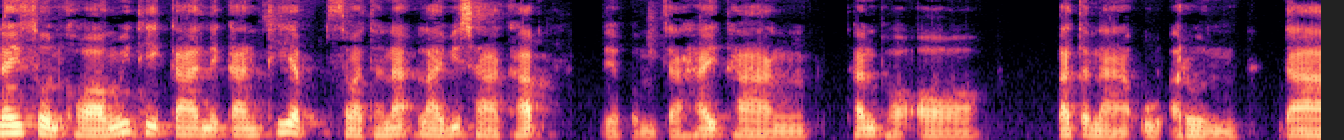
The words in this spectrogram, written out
ในส่วนของวิธีการในการเทียบสมรรถนะรายวิชาครับ เดี๋ยวผมจะให้ทางท่านผอ รัตนาอุอรุณได้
